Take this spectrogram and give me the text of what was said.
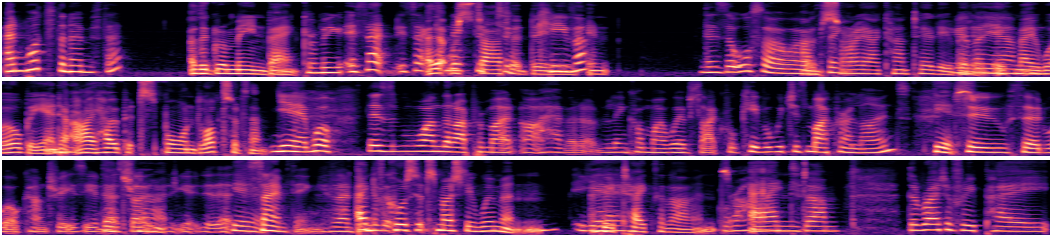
And what's the name of that? Uh, the Grameen Bank. Grameen- Is that is that Uh, that was started to in, in There's also a I'm thing- sorry, I can't tell you, Yeah, but it, it may well be, and Mm. I hope it spawned lots of them. Yeah, well, there's one that I promote. I have a link on my website called Kiva, which is microloans Yes. to third world countries. You know, That's so right. that- Yeah. Same thing. Same thing. And of So- course, it's mostly women Yeah. who take the loans, Right. and um, the rate of repay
